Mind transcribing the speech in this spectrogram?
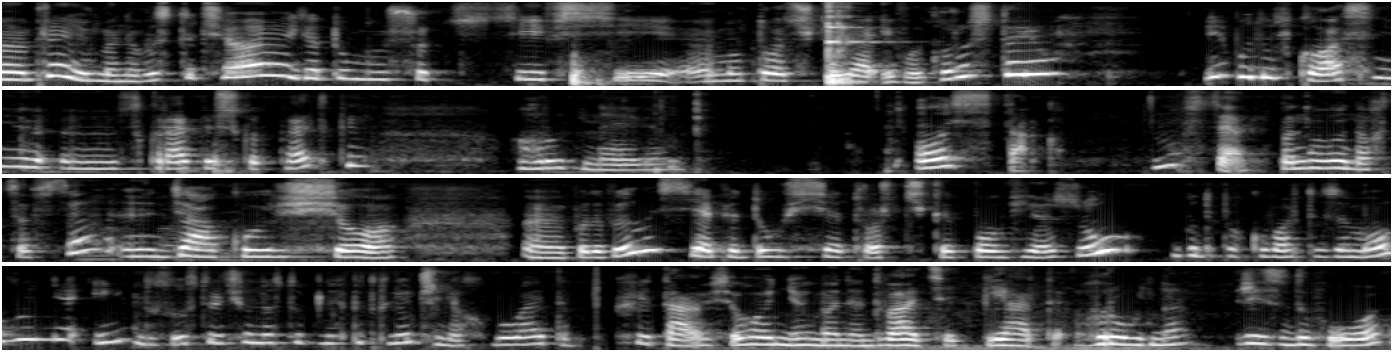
Е, Пряжі в мене вистачає. Я думаю, що ці всі е, моточки я і використаю. І будуть класні е, скрапі шкарпетки грудневі. Ось так. Ну, все, по новинах це все. Дякую, що подивились. Я піду ще трошечки пов'яжу, буду пакувати замовлення і до зустрічі в наступних підключеннях. Бувайте! Вітаю! Сьогодні у мене 25 грудня, Різдво.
